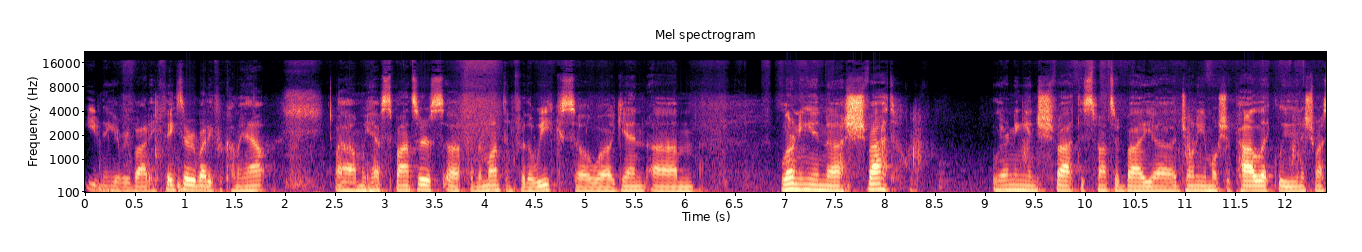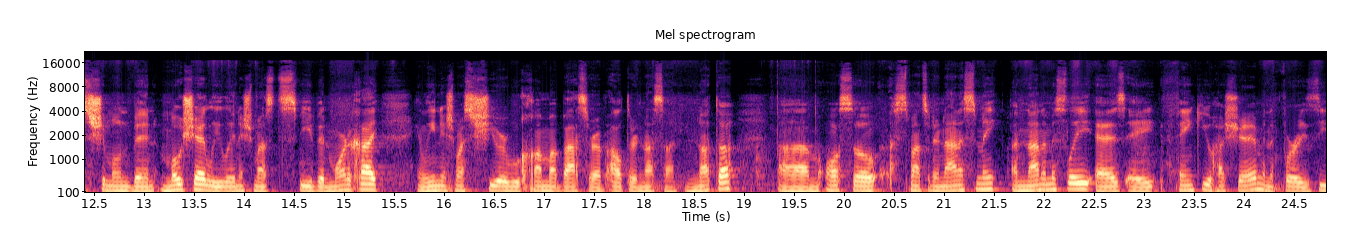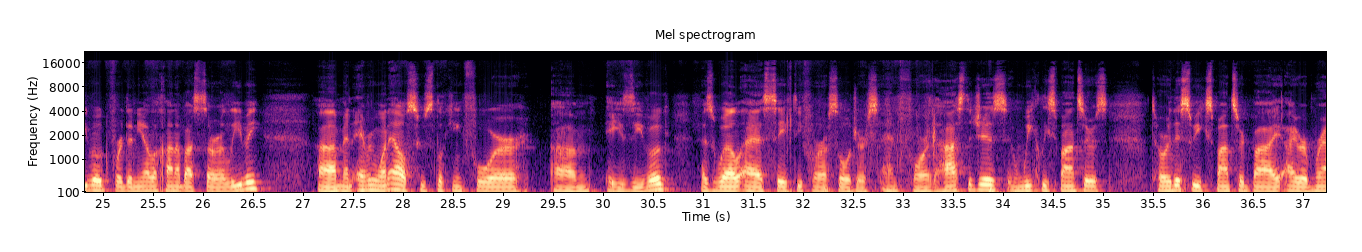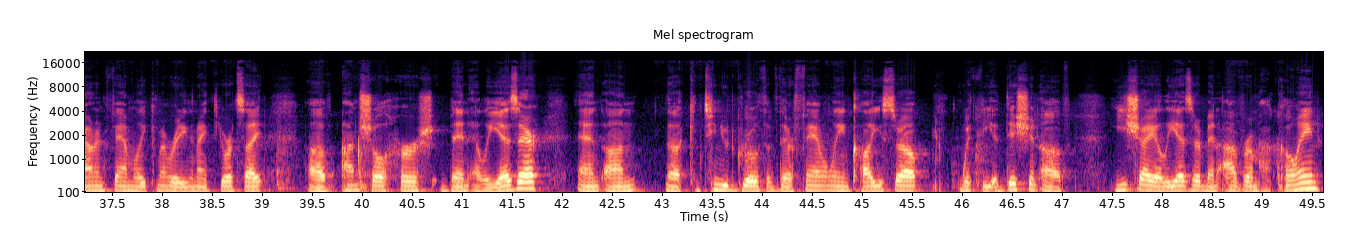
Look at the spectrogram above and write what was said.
evening, everybody. Thanks, everybody, for coming out. Um, we have sponsors uh, for the month and for the week. So, uh, again, um, learning in uh, Shvat. Learning in Shvat is sponsored by uh, Joni and Moshe Palek, Lili Nishmas Shimon ben Moshe, Lili Nishmas Tzvi ben Mordechai, and Lili Nishmas Shira Ruchama Basar of Alter Nasa Nata. Um, also sponsored anonymously, anonymously as a thank you Hashem and for a zivug for Daniela Chana Basara um, and everyone else who's looking for um, a zivug, as well as safety for our soldiers and for the hostages and weekly sponsors. Torah this week sponsored by Ira Brown and family, commemorating the ninth Yortzeit of Anshel Hirsch ben Eliezer, and on the continued growth of their family in Klal Yisrael with the addition of Yishai Eliezer ben Avram HaKohen,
